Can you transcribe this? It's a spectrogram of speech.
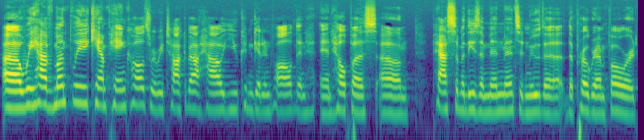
Uh, we have monthly campaign calls where we talk about how you can get involved and, and help us um, pass some of these amendments and move the, the program forward.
